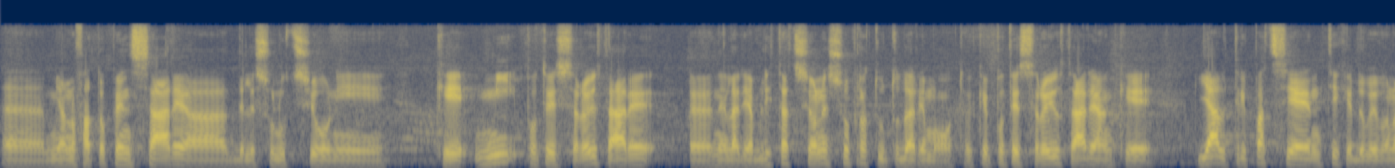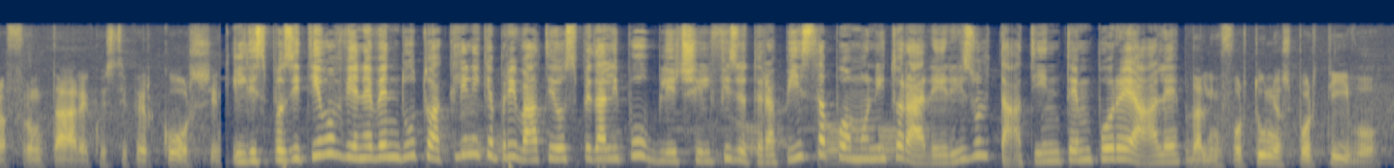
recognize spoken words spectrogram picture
eh, mi hanno fatto pensare a delle soluzioni che mi potessero aiutare nella riabilitazione soprattutto da remoto e che potessero aiutare anche gli altri pazienti che dovevano affrontare questi percorsi. Il dispositivo viene venduto a cliniche private e ospedali pubblici. Il fisioterapista può monitorare i risultati in tempo reale. Dall'infortunio sportivo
